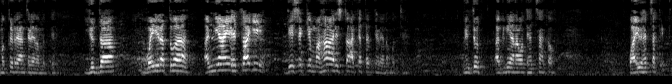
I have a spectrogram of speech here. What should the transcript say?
ಮಕ್ಕಳ್ರೆ ಅಂತೇಳಿ ನಮ್ಮತ್ತೆ ಯುದ್ಧ, ವೈರತ್ವ, ಅನ್ಯಾಯ ಹೆಚ್ಚಾಗಿ ದೇಶಕ್ಕೆ ಮಹಾ ಅರಿಷ್ಟ ಆಕತ್ತೆ ಅಂತೇಳಿ ನಮ್ಮತ್ತೆ ವಿದ್ಯುತ್, ಅಗ್ನಿ ಅನಾಹುತ ಹೆಚ್ಚಾಕವು. ವಾಯು ಹೆಚ್ಚಾಕೈತಿ.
